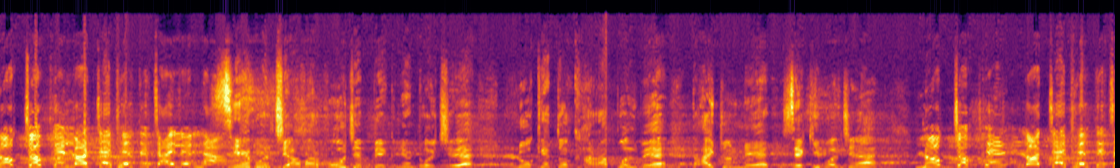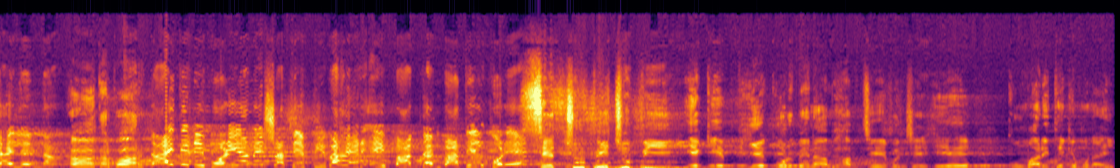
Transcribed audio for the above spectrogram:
লোকচক্ষে লজ্জায় ফেলতে চাইলেন না। সে বলছে আমার বউ যে প্রেগনেন্ট হয়েছে লোকে তো খারাপ বলবে তাই জন্যে সে কি বলছে লোক লজ্জায় ফেলতে চাইলেন না। হ্যাঁ তারপর? তাই তিনি মরিয়মের সাথে বিবাহের এই বাগদান বাতিল করে সে চুপি চুপি একে বিয়ে করবে না ভাবছে বলছে এ কুমারী থেকে মনে হয়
